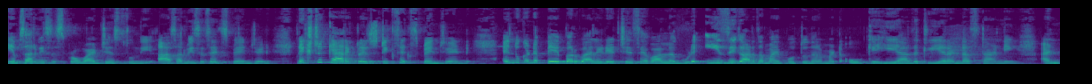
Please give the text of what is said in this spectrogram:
ఏం సర్వీసెస్ ప్రొవైడ్ చేస్తుంది? ఆ సర్వీసెస్ ఎక్స్ప్లెయిన్ చేయండి. నెక్స్ట్ క్యారెక్టరిస్టిక్స్ ఎక్స్ప్లెయిన్ చేయండి. ఎందుకంటే పేపర్ వ్యాలిడేట్ చేసే వాళ్ళకు కూడా ఈజీగా అర్థమైపోతుంది అనమాట okay he has a clear understanding and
